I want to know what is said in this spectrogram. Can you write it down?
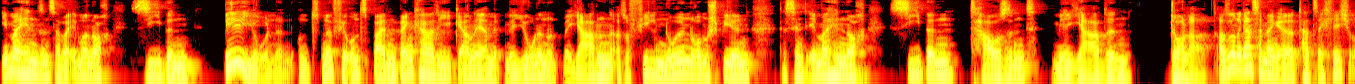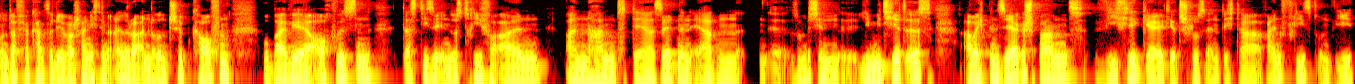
Immerhin sind es aber immer noch 7 Billionen. Und ne, für uns beiden Banker, die gerne ja mit Millionen und Milliarden, also vielen Nullen rumspielen, das sind immerhin noch 7000 Milliarden Dollar. Also eine ganze Menge tatsächlich. Und dafür kannst du dir wahrscheinlich den einen oder anderen Chip kaufen. Wobei wir ja auch wissen, dass diese Industrie vor allem anhand der seltenen Erden äh, so ein bisschen äh, limitiert ist. Aber ich bin sehr gespannt, wie viel Geld jetzt schlussendlich da reinfließt und wie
